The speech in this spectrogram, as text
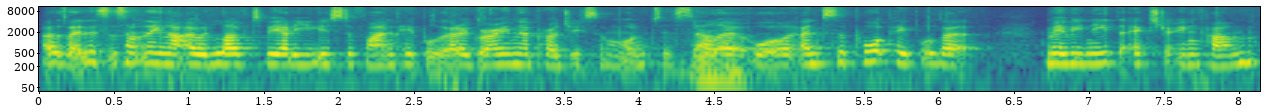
I was like, this is something that I would love to be able to use to find people that are growing their produce and want to sell Yeah. it, or and support people that maybe need the extra income.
